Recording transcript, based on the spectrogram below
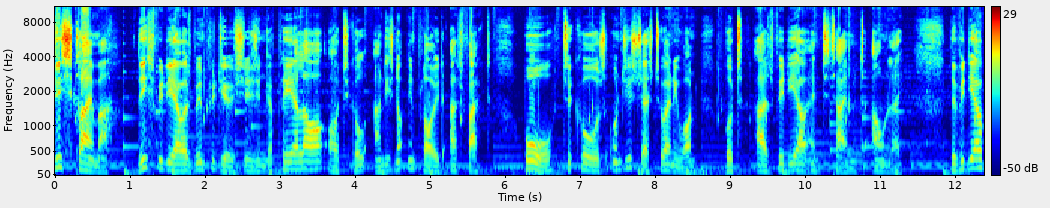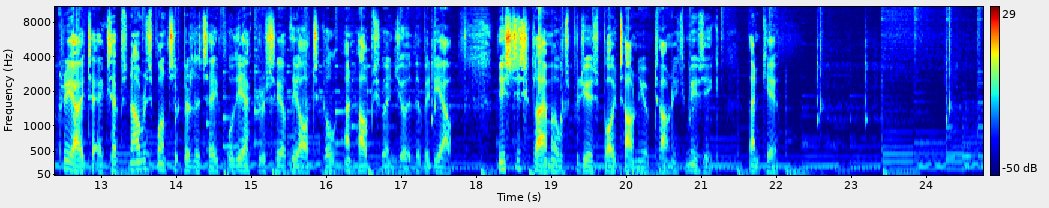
Disclaimer This video has been produced using a PLR article and is not employed as fact or to cause undue stress to anyone but as video entertainment only. The video creator accepts no responsibility for the accuracy of the article and hopes you enjoy the video. This disclaimer was produced by Tony of Tony's Music. Thank you.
